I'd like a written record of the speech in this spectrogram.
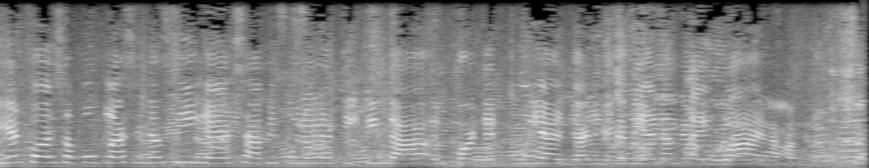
Ayan po, isa pong klase ng sili. Sabi po nung nagtitinda, imported po yan. Galing po yan ng Taiwan. So,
